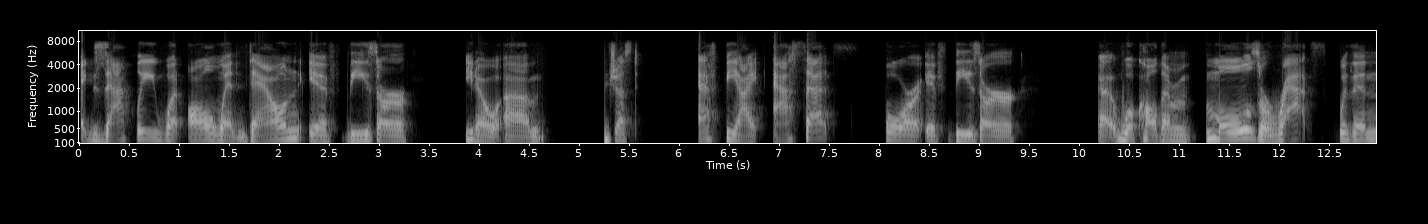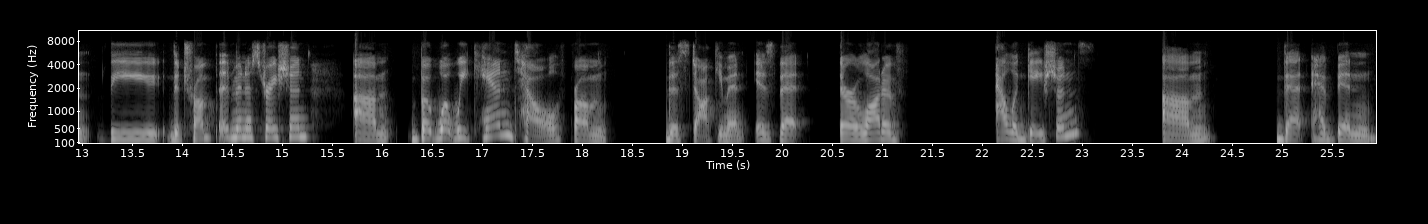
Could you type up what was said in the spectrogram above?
exactly what all went down if these are, you know, um, just FBI assets or if these are, uh, we'll call them moles or rats within the the Trump administration. Um, but what we can tell from this document is that there are a lot of allegations um, that have been,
